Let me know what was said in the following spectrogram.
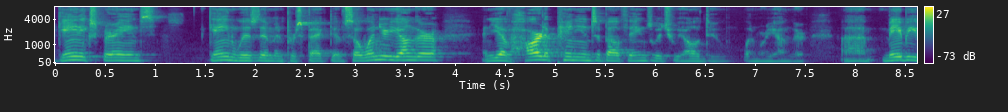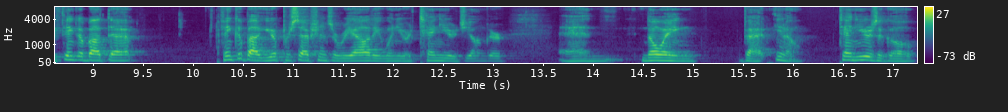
gain experience, gain wisdom and perspective. So when you're younger and you have hard opinions about things, which we all do when we're younger, uh, maybe think about that. Think about your perceptions of reality when you were 10 years younger and knowing that, you know, 10 years ago,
